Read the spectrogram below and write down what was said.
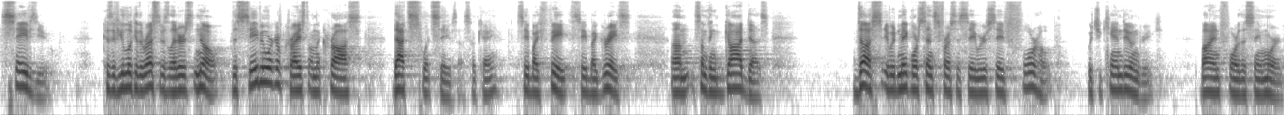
saves you. Because if you look at the rest of his letters, no, the saving work of Christ on the cross, that's what saves us, okay? Saved by faith, saved by grace, um, something God does. Thus, it would make more sense for us to say we were saved for hope, which you can do in Greek. By and for the same word,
